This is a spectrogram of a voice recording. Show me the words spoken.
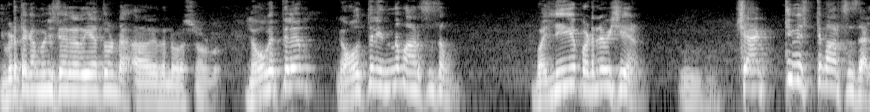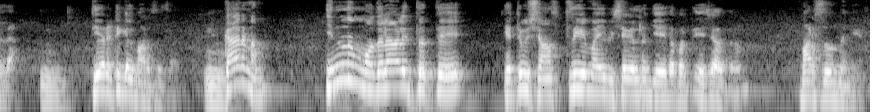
ഇവിടുത്തെ കമ്മ്യൂണിസ്റ്റുകാർ അറിയാത്തതുകൊണ്ടാണ് പ്രശ്നമുള്ളൂ. ലോകത്തിലെ ലോകത്തിൽ ഇന്ന് മാർക്സിസം വലിയ പഠന വിഷയമാണ്. പക്ഷെ ആക്ടിവിസ്റ്റ് മാർക്സിസം അല്ല. തിയറട്ടിക്കൽ മാർക്സിസം കാരണം ഇന്നും മുതലാളിത്തത്തെ ഏറ്റവും ശാസ്ത്രീയമായി വിശകലനം ചെയ്ത പ്രത്യയശാസ്ത്രം മാർക്സിസം തന്നെയാണ്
